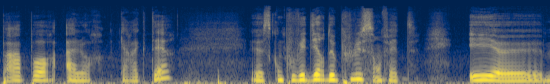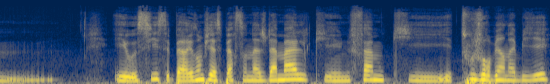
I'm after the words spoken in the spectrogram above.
par rapport à leur caractère, euh, ce qu'on pouvait dire de plus, en fait. Et et aussi, c'est par exemple, il y a ce personnage d'Amal qui est une femme qui est toujours bien habillée.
